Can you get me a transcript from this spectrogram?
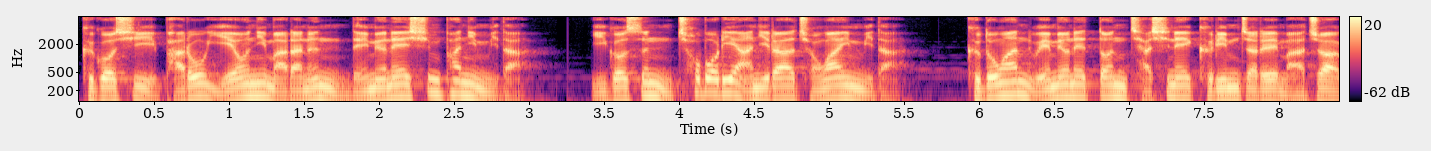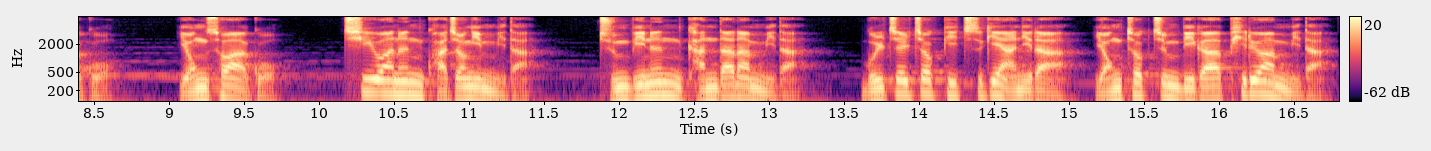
그것이 바로 예언이 말하는 내면의 심판입니다. 이것은 처벌이 아니라 정화입니다. 그동안 외면했던 자신의 그림자를 마주하고 용서하고 치유하는 과정입니다. 준비는 간단합니다. 물질적 비축이 아니라 영적 준비가 필요합니다.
